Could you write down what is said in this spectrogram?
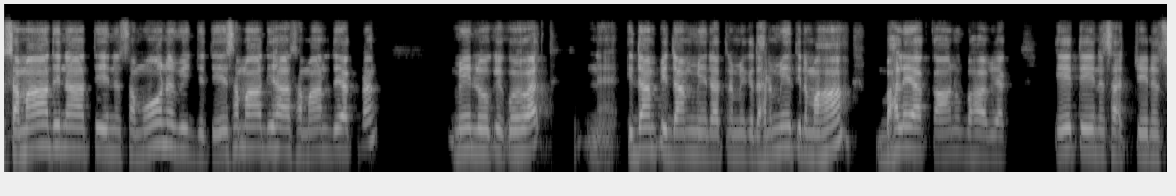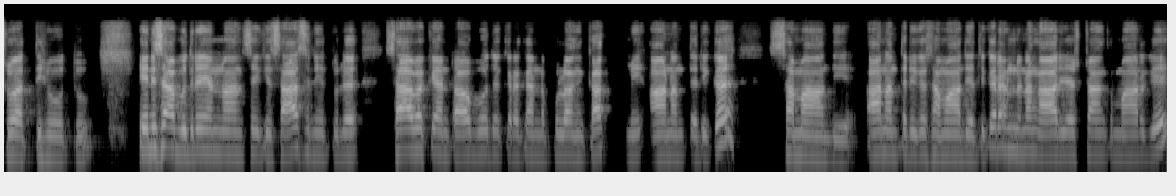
සමාධනාතියන සමෝන විජ්ජතය සමාධහා සමාන දෙයක් නම් මේ ලෝකෙ කොහවත් ඉදම්පි දම්මේ රත්‍රමික ධර්මය තින මහා බලයක් ආනු භාවයක් ඒතේන සච්චේන සුවත්ති හෝතු. එනිසා බුදුරජන් වහන්සේගේ ශාසනය තුළ සාාවකයන්ට අවබෝධ කරගන්න පුළන් එකක් මේ ආනන්තරික සමාධිය. ආනන්තරික සමාධය ඇති කරන්න නම් ආර්යෂ්ඨාංක මාර්ගයේ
